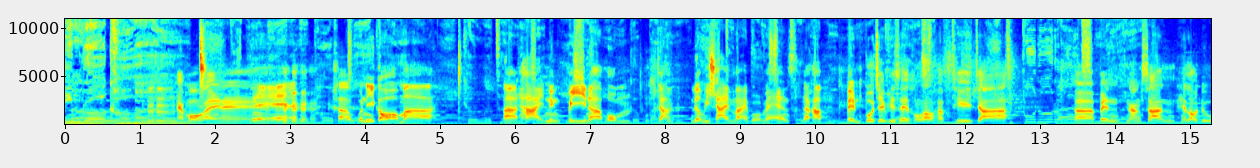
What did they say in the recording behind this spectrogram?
ยิ่งรอคอยแอบมองอะไรเนี่ยแหมครับ วันนี้ก็มาอ่าถ่าย 1 ปีนะครับผม จากเรื่องพี่ชาย My Romance นะครับ เป็นโปรเจกต์พิเศษของเราครับที่จะเอ่อเป็นหนังสั้นให้เราดู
